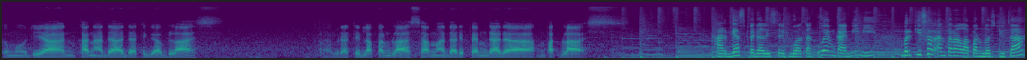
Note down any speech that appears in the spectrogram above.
kemudian Kanada ada 13, berarti 18, sama dari Pemda ada 14. Harga sepeda listrik buatan UMKM ini berkisar antara 18 juta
